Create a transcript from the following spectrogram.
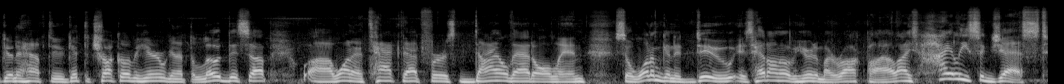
going to have to get the truck over here. We're going to have to load this up. Uh, I want to attack that first, dial that all in. So, what I'm going to do is head on over here to my rock pile. I highly suggest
